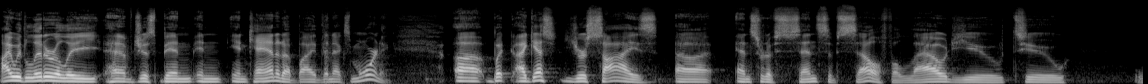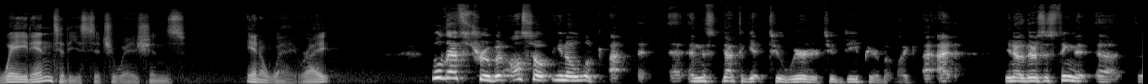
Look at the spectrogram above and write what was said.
I would literally have just been in in Canada by the next morning. Uh, but I guess your size uh, and sort of sense of self allowed you to wade into these situations in a way, right? Well, that's true, but also, you know, look, I, and this not to get too weird or too deep here, but like, I, I you know, there's this thing that, uh,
